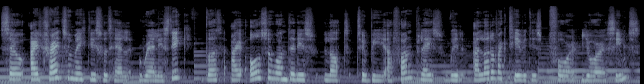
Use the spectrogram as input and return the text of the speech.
So I tried to make this hotel realistic, but I also wanted this lot to be a fun place with a lot of activities for your Sims.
